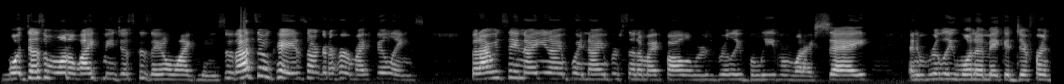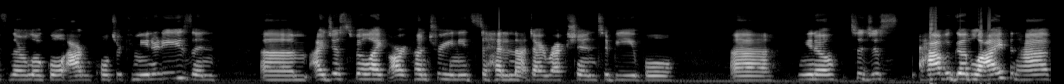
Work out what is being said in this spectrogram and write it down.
what doesn't want to like me just because they don't like me. So that's okay. It's not going to hurt my feelings. But I would say 99.9% of my followers really believe in what I say and really want to make a difference in their local agriculture communities. And um, I just feel like our country needs to head in that direction to be able, uh, you know, to just have a good life and have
